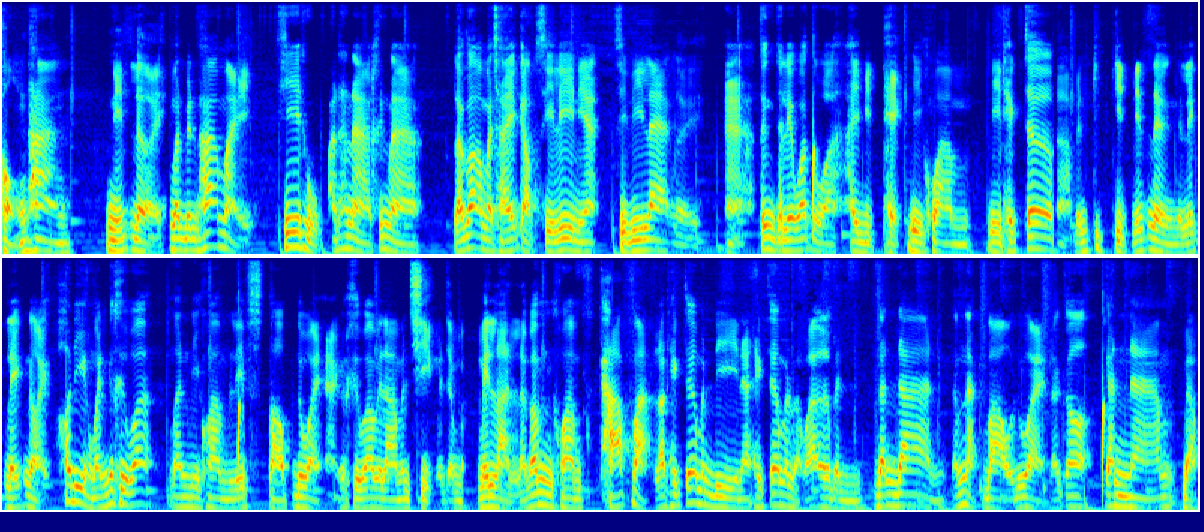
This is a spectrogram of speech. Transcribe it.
ของทางนิดเลย มันเป็นผ้าใหม่ที่ถูกพัฒนาขึ้นมา แล้วก็เอามาใช้กับซีรีส์เนี้ยซีรีส์แรกเลยอ่าซึ่งจะเรียกว่าตัว Hybrid Tech มีความมี texture อ่าเป็นgrid ๆนิดนึงเป็นเล็กๆหน่อย ข้อดีของมันก็คือว่ามันมีความ ripstop ด้วยอ่าก็คือว่าเวลามันฉีกมันจะไม่ลั่น แล้วก็มีความคัฟอะแล้ว texture มันดีนะ texture มันแบบว่าเออเป็นด้านๆ น้ำหนักเบาด้วย แล้วก็กันน้ำแบบ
